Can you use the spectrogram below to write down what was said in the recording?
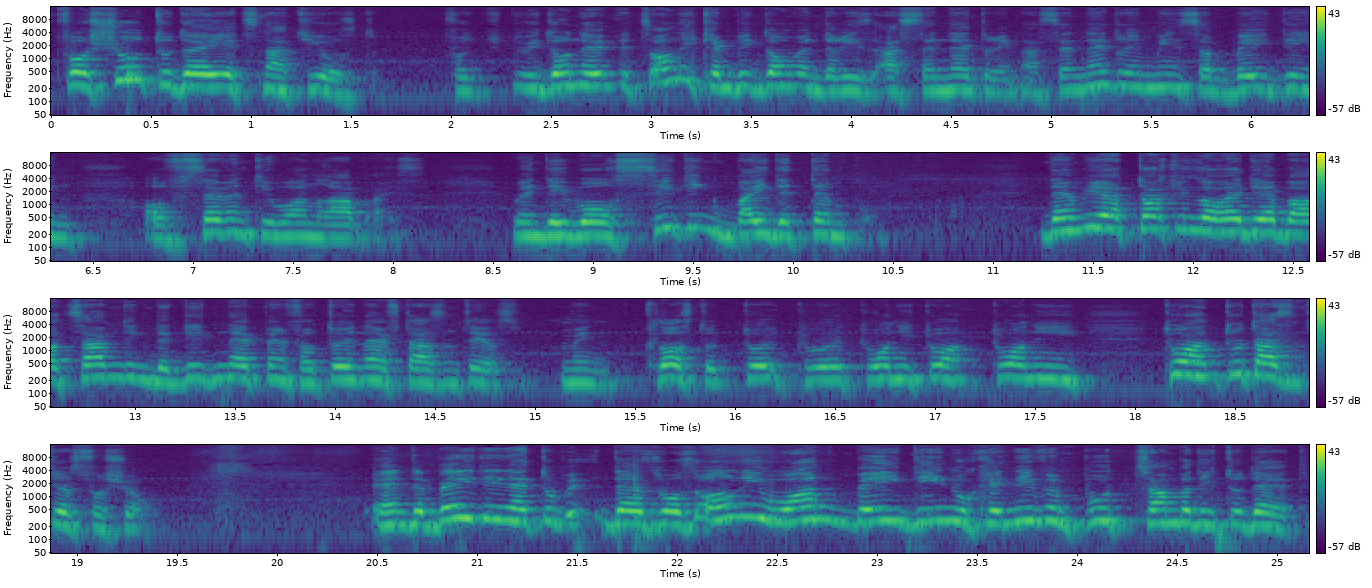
For sure, today it's not used. For we don't. It only can be done when there is a Sanhedrin. A Sanhedrin means a Beit Din of seventy-one rabbis, when they were sitting by the temple. Then we are talking already about something that didn't happen for two and a half thousand years. I mean, close to two, two, 20, 20, 2000 years for sure. And the Beit Din had to be, there was only one Beit Din who can even put somebody to death.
